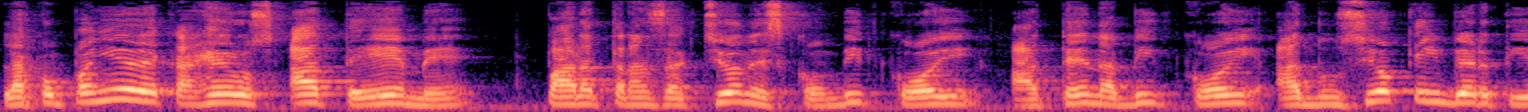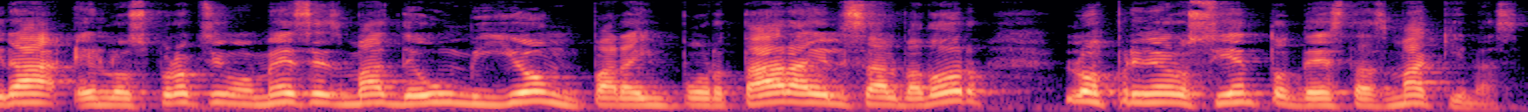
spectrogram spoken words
La compañía de cajeros ATM para transacciones con Bitcoin, Atena Bitcoin, anunció que invertirá en los próximos meses más de un millón para importar a El Salvador los primeros cientos de estas máquinas.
